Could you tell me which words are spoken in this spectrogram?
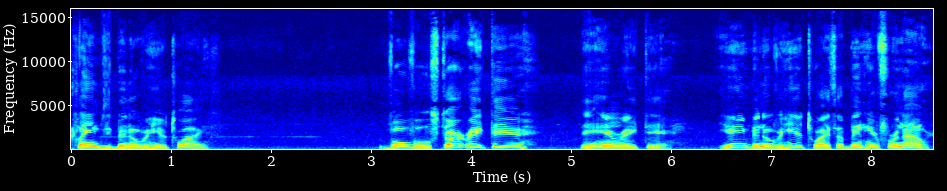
Claims he's been over here twice. Volvo start right there. They end right there. You ain't been over here twice. I've been here for an hour.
